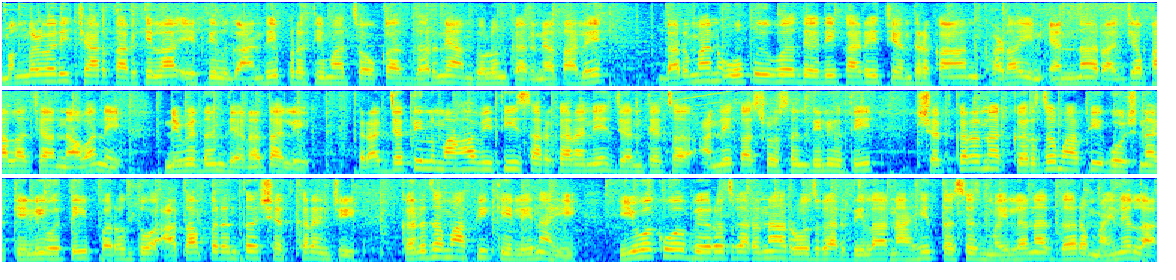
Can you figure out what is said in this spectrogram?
मंगळवारी चार तारखेला येथील गांधी प्रतिमा चौकात धरणे आंदोलन करण्यात आले. दरम्यान उपविभागाधिकारी चंद्रकांत खडाईन यांना राज्यपालाच्या नावाने निवेदन देण्यात आले. राज्यातील महाविती सरकारने जनतेचं अनेक आश्वासन दिली होती. शेतकऱ्यांना कर्जमाफी घोषणा केली होती परंतु आतापर्यंत शेतकऱ्यांची कर्जमाफी केली नाही. युवक व बेरोजगारांना रोजगार दिला नाही तसेच महिलांना दर महिन्याला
